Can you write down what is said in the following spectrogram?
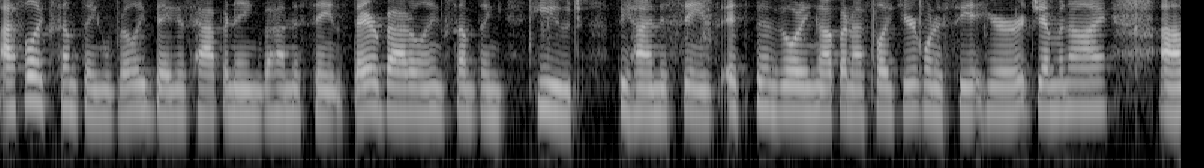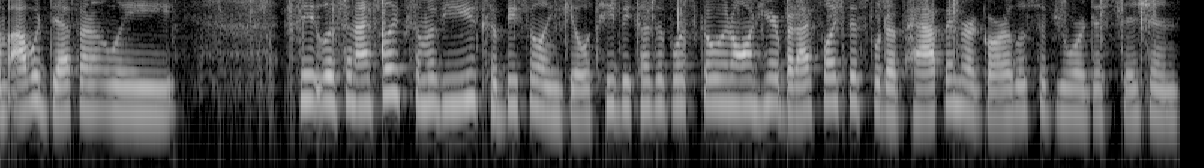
I feel like something really big is happening behind the scenes. They're battling something huge behind the scenes. It's been building up and I feel like you're going to see it here, Gemini. Um, I would definitely See, listen, I feel like some of you, you could be feeling guilty because of what's going on here, but I feel like this would have happened regardless of your decision.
